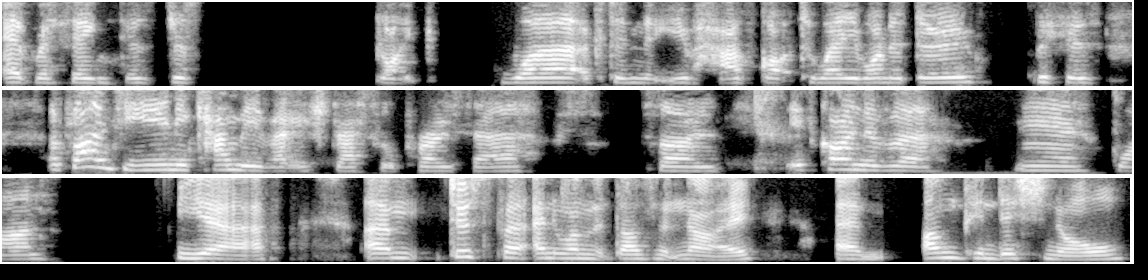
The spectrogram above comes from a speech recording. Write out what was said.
everything has just like worked and that you have got to where you want to do because applying to uni can be a very stressful process. So it's kind of a yeah one. Yeah. Um, just for anyone that doesn't know, um, unconditional.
